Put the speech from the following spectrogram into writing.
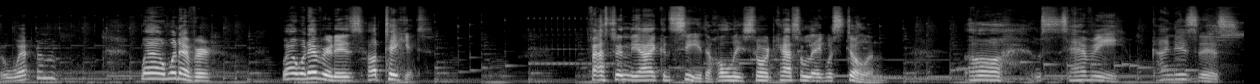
A weapon? Well, whatever. Well, whatever it is, I'll take it. Faster than the eye could see, the Holy Sword Castle Leg was stolen. Oh, this is heavy. What kind is this?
